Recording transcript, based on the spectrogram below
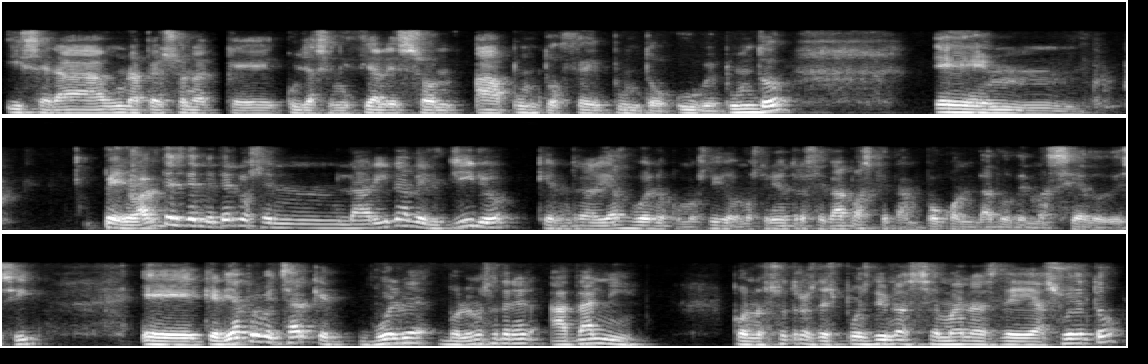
y será una persona que, cuyas iniciales son A.C.V. Eh, pero antes de meternos en la harina del Giro, que en realidad, bueno, como os digo, hemos tenido tres etapas que tampoco han dado demasiado de sí, eh, quería aprovechar que vuelve, volvemos a tener a Dani con nosotros después de unas semanas de asueto.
